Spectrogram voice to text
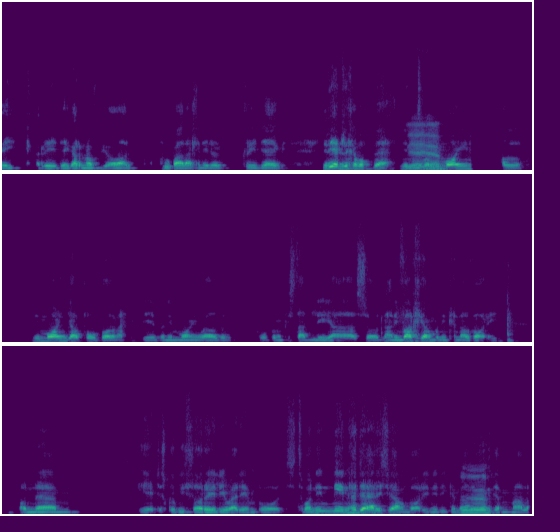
beic, y redeg a'r nofio, a'r grŵp arall yn neud y redeg. Ni'n ni edrych am beth. Ni'n yeah, yeah. moyn cael ni moyn gael pobl yn actif, a ni moyn weld pobl yn cystadlu, a so na, ni'n falch iawn bod ni'n cynnal fori. Ond, um, ie, yeah, jyst gobeithio really wedyn bod, ni'n ni, hyderus iawn fori, ni wedi cynnal yeah. gyda Mala,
